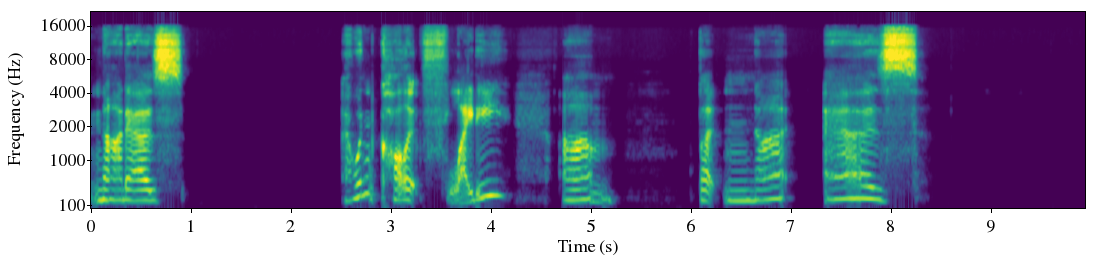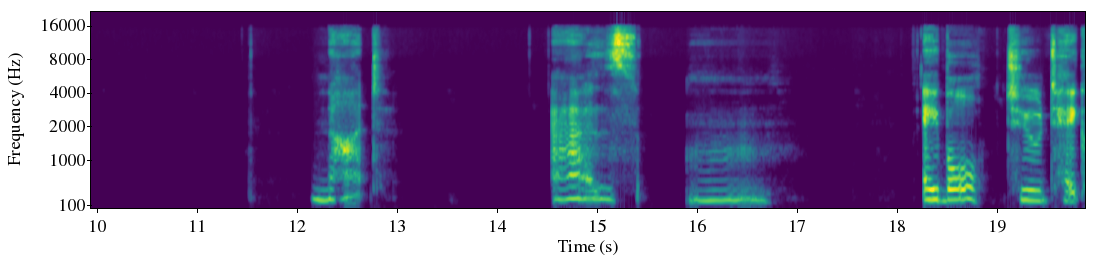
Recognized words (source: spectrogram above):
not as I wouldn't call it flighty, um, but not as not as mm, able to take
